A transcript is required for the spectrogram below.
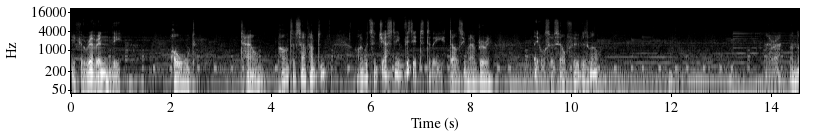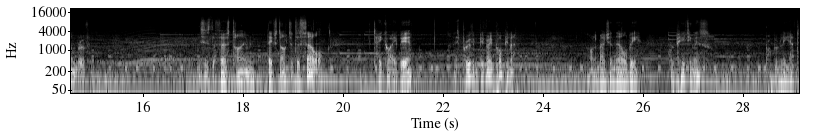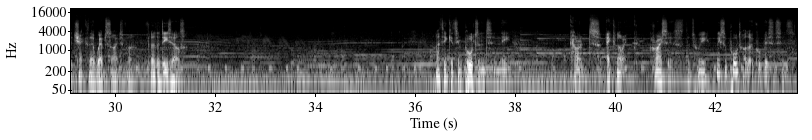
If you're ever in the old town part of Southampton, I would suggest a visit to the Dancing Man Brewery. They also sell food as well. There are a number of. This is the first time they've started to sell takeaway beer, and it's proven to be very popular. I would imagine they'll be repeating this. Probably have to check their website for further details. I think it's important in the current economic crisis that we, we support our local businesses.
